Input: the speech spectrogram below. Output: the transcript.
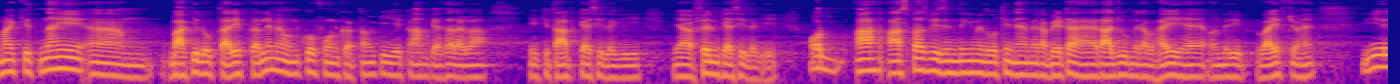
मैं कितना ही बाकी लोग तारीफ़ कर लें मैं उनको फ़ोन करता हूँ कि ये काम कैसा लगा ये किताब कैसी लगी या फ़िल्म कैसी लगी। और आ, आसपास भी ज़िंदगी में दो तीन है मेरा बेटा है राजू मेरा भाई है और मेरी वाइफ जो है ये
